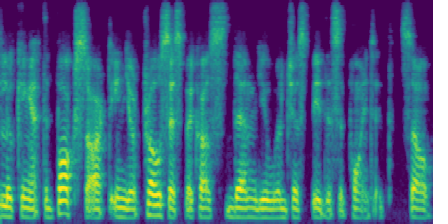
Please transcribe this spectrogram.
looking at the box art in your process because then you will just be disappointed. So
